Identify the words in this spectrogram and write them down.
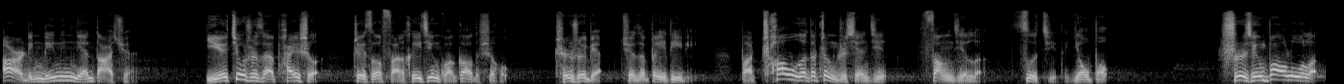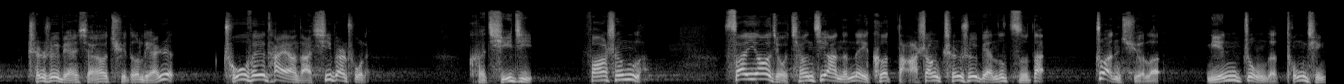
二零零零年大选，也就是在拍摄这则反黑金广告的时候，陈水扁却在背地里把超额的政治现金放进了。自己的腰包。事情暴露了，陈水扁想要取得连任，除非太阳打西边出来。可奇迹发生了，三幺九枪击案的那颗打伤陈水扁的子弹，赚取了民众的同情。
